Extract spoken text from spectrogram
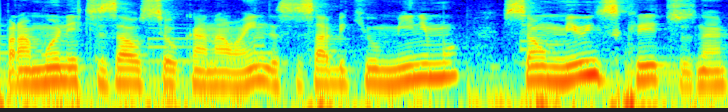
para monetizar o seu canal ainda, você sabe que o mínimo são mil inscritos, né?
